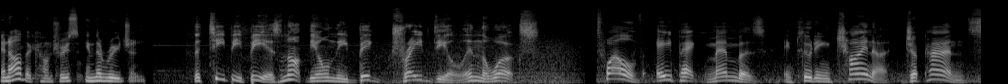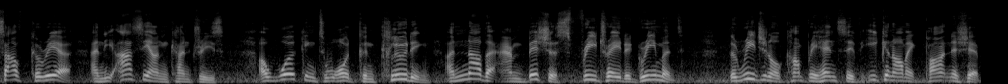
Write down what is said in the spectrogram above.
and other countries in the region. The TPP is not the only big trade deal in the works. 12 APEC members, including China, Japan, South Korea, and the ASEAN countries, are working toward concluding another ambitious free trade agreement, the Regional Comprehensive Economic Partnership.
